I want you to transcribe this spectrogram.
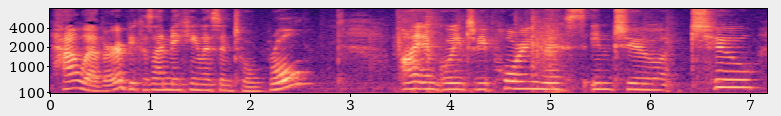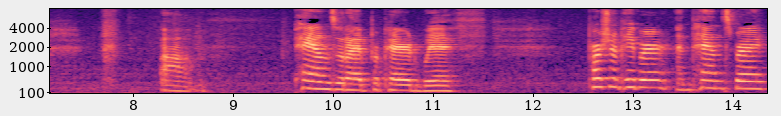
However, because I'm making this into a roll, I am going to be pouring this into two um, pans that I have prepared with parchment paper and pan spray.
